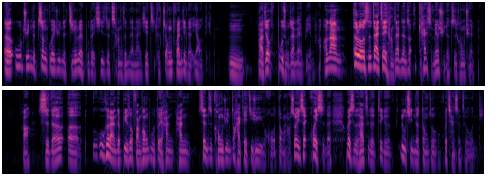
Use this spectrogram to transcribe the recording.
呃，乌军的正规军的精锐部队，其实就藏身在那些几个中关键的要点。嗯，好，就部署在那边。好，那俄罗斯在这场战争中一开始没有取得制空权。好，使得呃乌克兰的比如说防空部队和和甚至空军都还可以继续活动哈，所以是会使得会使得他这个这个入侵的动作会产生这个问题。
